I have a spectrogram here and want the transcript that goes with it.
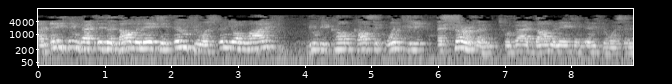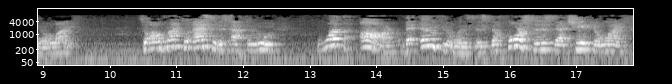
And anything that is a dominating influence in your life, you become consequently a servant to that dominating influence in your life. So I would like to ask you this afternoon, what are the influences, the forces that shape your life?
